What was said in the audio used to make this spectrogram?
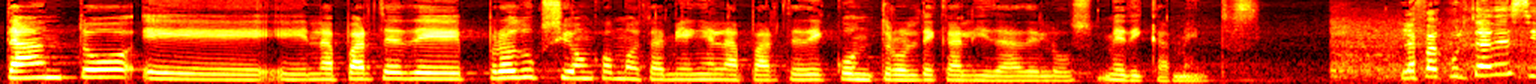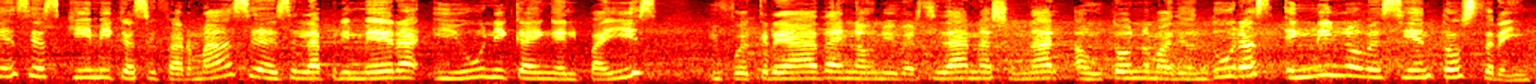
tanto en la parte de producción como también en la parte de control de calidad de los medicamentos. La Facultad de Ciencias Químicas y Farmacia es la primera y única en el país y fue creada en la Universidad Nacional Autónoma de Honduras en 1930.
